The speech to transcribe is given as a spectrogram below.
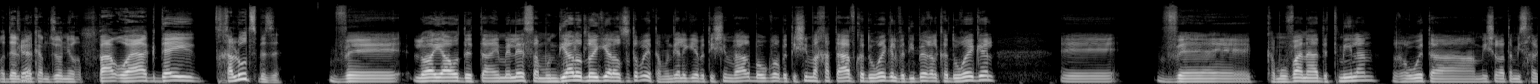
אודל כן. בקאם ג'וניור. פעם, הוא היה די חלוץ בזה. ולא היה עוד את ה-MLS, המונדיאל עוד לא הגיע לארה"ב, המונדיאל הגיע ב-94, הוא כבר ב-91 אהב כדורגל ודיבר על כדורגל. וכמובן אהד את מילאן, ראו את ה... מי שראה את המשחק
